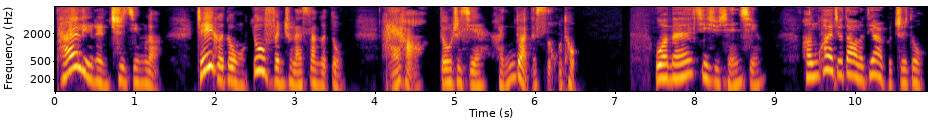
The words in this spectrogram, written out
太令人吃惊了！这个洞又分出来三个洞，还好都是些很短的死胡同。我们继续前行，很快就到了第二个支洞。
